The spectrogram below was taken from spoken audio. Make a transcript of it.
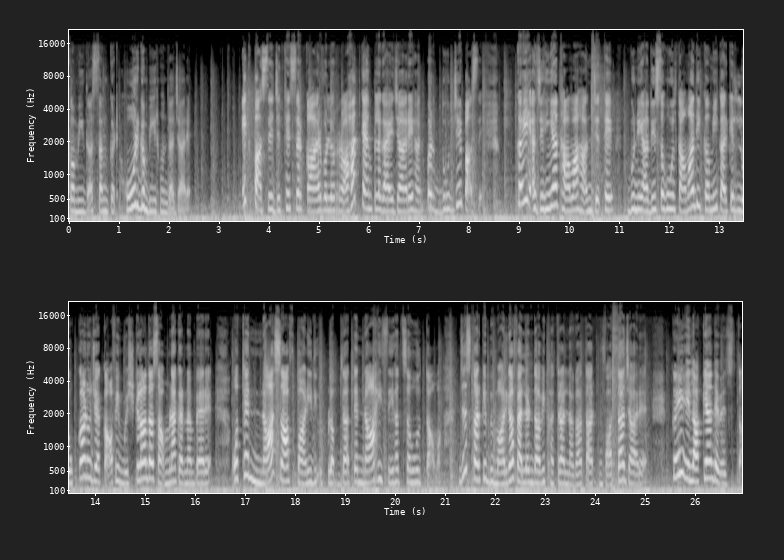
ਕਮੀ ਦਾ ਸੰਕਟ ਹੋਰ ਗੰਭੀਰ ਹੁੰਦਾ ਜਾ ਰਿਹਾ ਹੈ। ਇੱਕ ਪਾਸੇ ਜਿੱਥੇ ਸਰਕਾਰ ਵੱਲੋਂ ਰਾਹਤ ਕੈਂਪ ਲਗਾਏ ਜਾ ਰਹੇ ਹਨ, ਪਰ ਦੂਜੇ ਪਾਸੇ ਕਈ ਅਜਿਹੀਆਂ ਥਾਵਾਂ ਹਨ ਜਿੱਥੇ ਬੁਨਿਆਦੀ ਸਹੂਲਤਾਵਾਂ ਦੀ ਕਮੀ ਕਰਕੇ ਲੋਕਾਂ ਨੂੰ ਜੇ ਕਾਫੀ ਮੁਸ਼ਕਲਾਂ ਦਾ ਸਾਹਮਣਾ ਕਰਨਾ ਪੈ ਰਿਹਾ ਉੱਥੇ ਨਾ ਸਾਫ਼ ਪਾਣੀ ਦੀ ਉਪਲਬਧਤਾ ਤੇ ਨਾ ਹੀ ਸਿਹਤ ਸਹੂਲਤਾਵਾਂ, ਜਿਸ ਕਰਕੇ ਬਿਮਾਰੀਆਂ ਫੈਲਣ ਦਾ ਵੀ ਖਤਰਾ ਲਗਾਤਾਰ ਵਧਦਾ ਜਾ ਰਿਹਾ ਹੈ। ਕਈ ਇਲਾਕਿਆਂ ਦੇ ਵਿੱਚ ਤਾਂ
